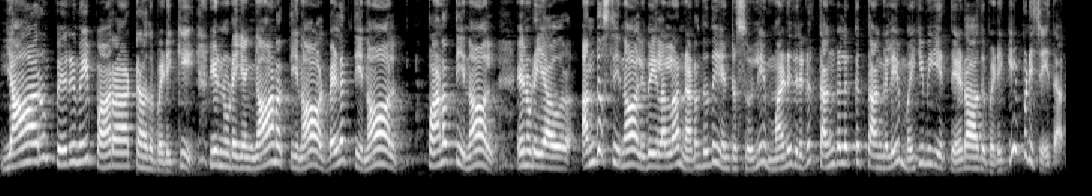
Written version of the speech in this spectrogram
யாரும் பெருமை பாராட்டாதபடிக்கு என்னுடைய ஞானத்தினால் பலத்தினால் பணத்தினால் என்னுடைய அந்தஸ்தினால் இவைகளெல்லாம் நடந்தது என்று சொல்லி மனிதர்கள் தங்களுக்கு தாங்களே மகிமையை தேடாதபடிக்கு இப்படி செய்தார்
